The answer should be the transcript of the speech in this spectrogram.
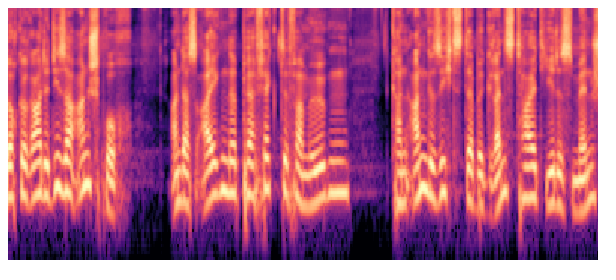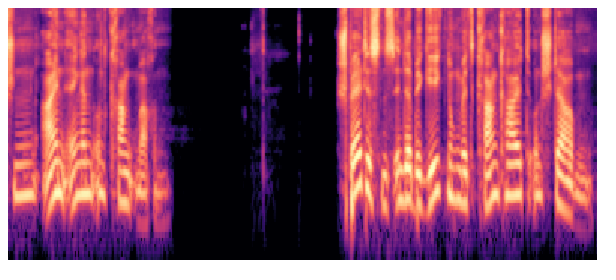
Doch gerade dieser Anspruch an das eigene perfekte Vermögen kann angesichts der Begrenztheit jedes Menschen einengen und krank machen. Spätestens in der Begegnung mit Krankheit und Sterben.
